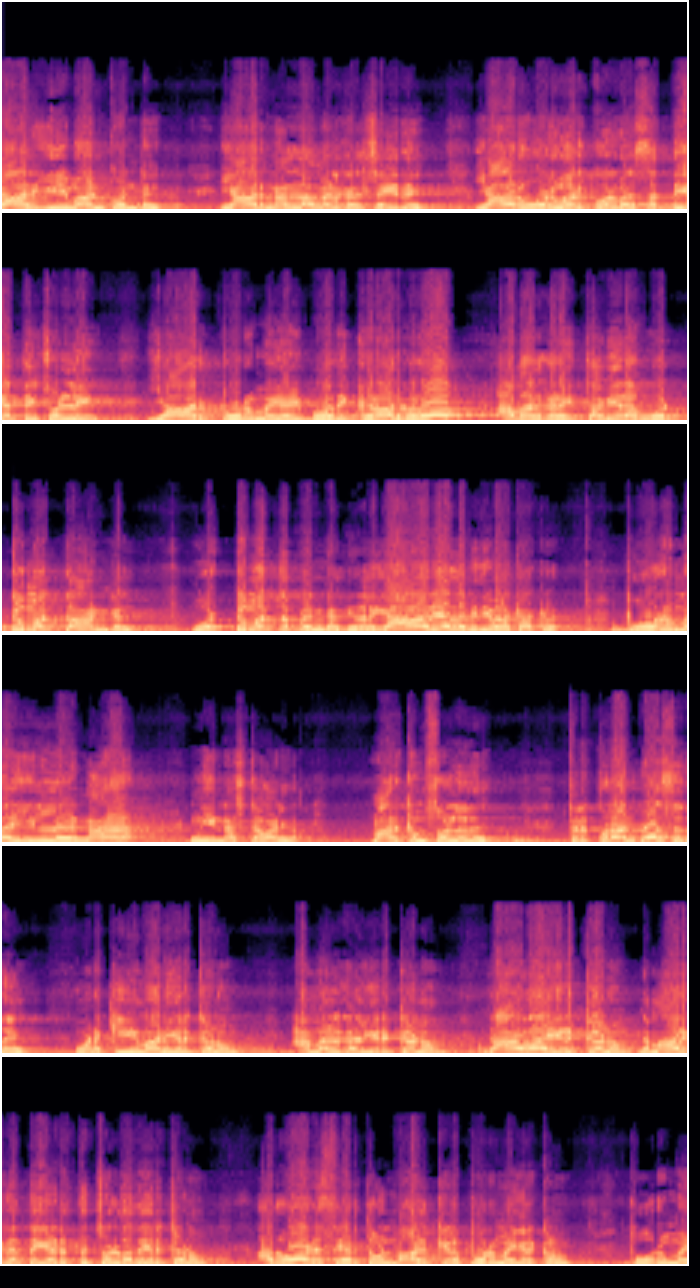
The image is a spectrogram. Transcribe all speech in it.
யார் ஈமான் கொண்டு யார் நல்ல அமல்கள் செய்து யார் ஒருவருக்கொருவர் சத்தியத்தை சொல்லி யார் பொறுமையை போதிக்கிறார்களோ அவர்களை தவிர ஒட்டுமொத்த ஆண்கள் ஒட்டுமொத்த பெண்கள் இதில் யாரே அல்ல விதிவிலக்காக்கல பொறுமை இல்லைன்னா நீ நஷ்டவாளி தான் மார்க்கம் சொல்லுது திருக்குறான் பேசுது உனக்கு ஈமான் இருக்கணும் அமல்கள் இருக்கணும் தாவா இருக்கணும் இந்த மார்க்கத்தை எடுத்து சொல்வது இருக்கணும். அதோடு சேர்த்து உன் வாழ்க்கையில் பொறுமை இருக்கணும். பொறுமை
